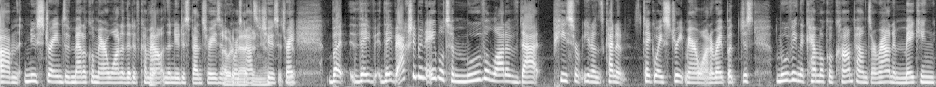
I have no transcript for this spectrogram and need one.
um, new strains of medical marijuana that have come out in the new dispensaries, and of course imagine, yeah. Massachusetts, right? But they've they've actually been able to move a lot of that piece, you know, kind of take away street marijuana, right? But just moving the chemical compounds around and making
